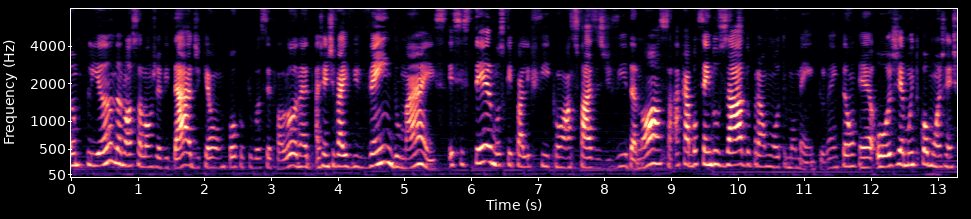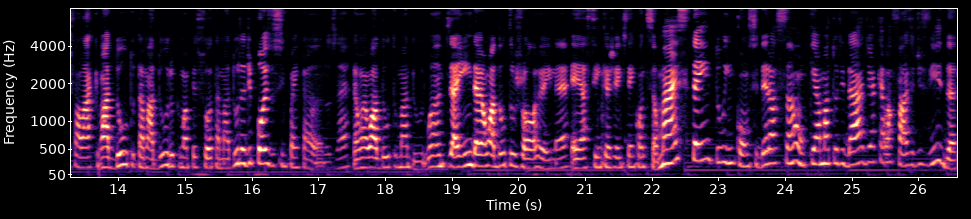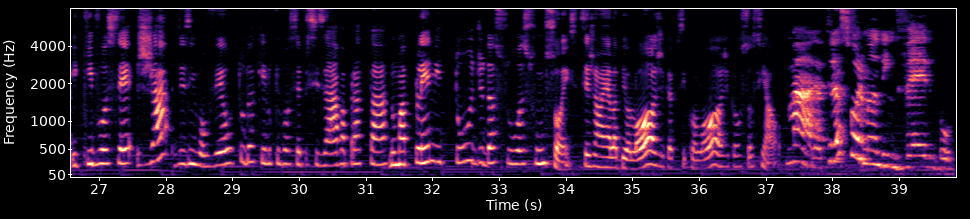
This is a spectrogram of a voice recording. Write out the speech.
ampliando a nossa longevidade, que é um pouco o que você falou, né? A gente vai vivendo mais, esses termos que qualificam as fases de vida nossa acabam sendo usados para um outro momento, né? Então, é, hoje é muito comum a gente falar que um adulto está maduro, que uma pessoa está madura depois dos 50 anos, né? Então é o adulto maduro. Antes ainda é um adulto jovem, né? É assim que a gente tem condição. Mas tendo em consideração que a maturidade é aquela fase de vida e que você já desenvolveu tudo aquilo que você precisava para estar tá numa plenitude das suas funções, seja ela biológica, psicológica ou social. Mara, transformando em verbo,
